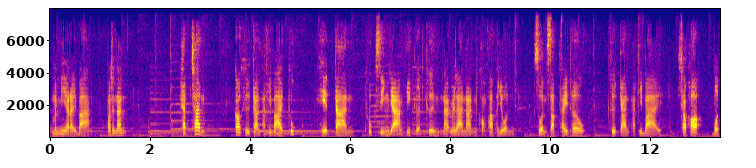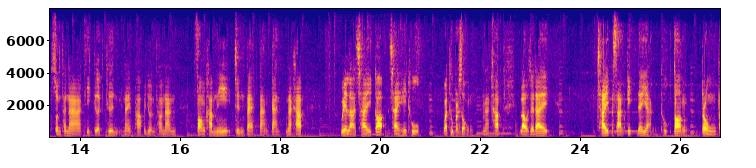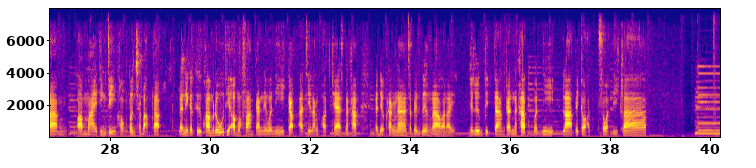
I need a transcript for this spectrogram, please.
มันมีอะไรบ้าง เพราะฉะนั้นแคปชั่นก็คือการอธิบายทุกเหตุการณ์ทุกสิ่งอย่างที่เกิดขึ้นณเวลานั้นของภาพยนตร์ ส่วนซับไตเติล คือการอธิบาย เฉพาะบทสนทนาที่เกิดขึ้นในภาพยนตร์เท่านั้นสองคำนี้จึงแตกต่างกันนะครับ เวลาใช้ก็ใช้ให้ถูกวัตถุประสงค์นะครับ เราจะได้ใช้ภาษาอังกฤษได้อย่างถูกต้องตรงตามความหมายจริง ๆ ของต้นฉบับครับ และนี่ก็คือความรู้ที่เอามาฝากกันในวันนี้กับอาจิลังพอดแคสต์นะครับ และเดี๋ยวครั้งหน้าจะเป็นเรื่องราวอะไร อย่าลืมติดตามกันนะครับ วันนี้ลาไปก่อน สวัสดีครับ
